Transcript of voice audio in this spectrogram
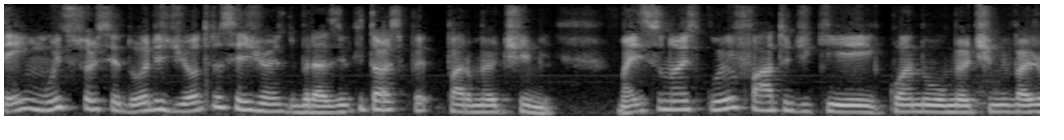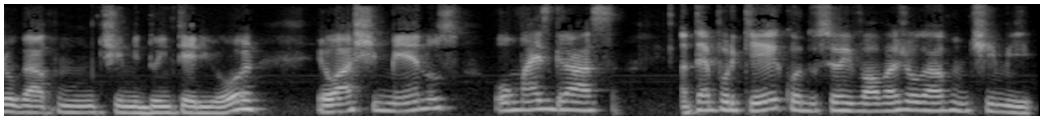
Tem muitos torcedores de outras regiões do Brasil que torcem para o meu time. Mas isso não exclui o fato de que quando o meu time vai jogar com um time do interior, eu ache menos ou mais graça. Até porque quando o seu rival vai jogar com um time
